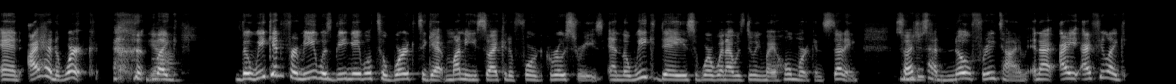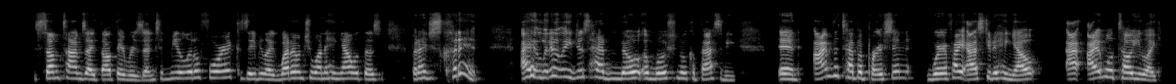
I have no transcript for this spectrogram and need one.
and I had to work. Yeah. like the weekend for me was being able to work to get money so I could afford groceries. And the weekdays were when I was doing my homework and studying. So mm-hmm. I just had no free time. And I, I, I feel like sometimes I thought they resented me a little for it because they'd be like, why don't you want to hang out with us? But I just couldn't. I literally just had no emotional capacity. And I'm the type of person where if I ask you to hang out, I, I will tell you, like,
